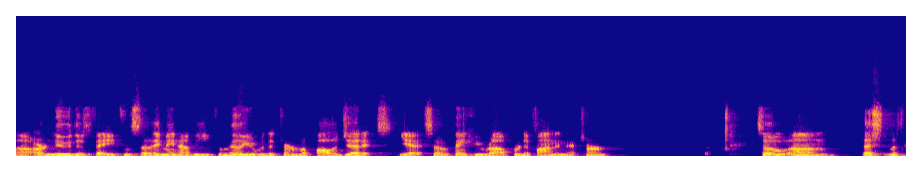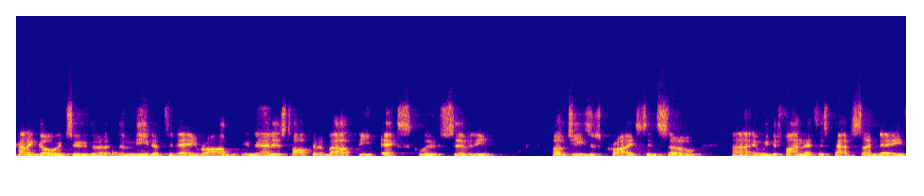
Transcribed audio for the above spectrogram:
uh, are new to faith, and so they may not be familiar with the term apologetics yet. So thank you, Rob, for defining that term. So um, let's let's kind of go into the the meat of today, Rob, and that is talking about the exclusivity of Jesus Christ. And so, uh, and we defined that this past Sunday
